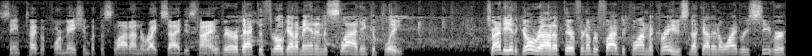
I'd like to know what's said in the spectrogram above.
Same type of formation, but the slot on the right side this time. Rivera back to throw, got a man in the slot, incomplete. Tried to hit a go route up there for number five, Daquan McCray, who snuck out in a wide receiver,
